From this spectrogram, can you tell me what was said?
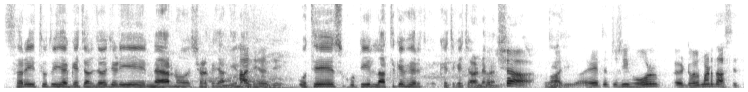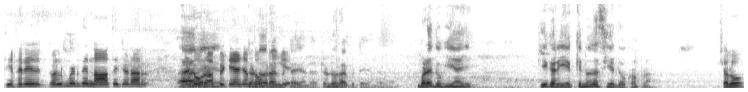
ਸਰ ਇੱਥੋਂ ਤੁਸੀਂ ਅੱਗੇ ਚੱਲ ਜਾਓ ਜਿਹੜੀ ਨਹਿਰ ਨੂੰ ਸੜਕ ਜਾਂਦੀ ਹੈ ਨਾ ਹਾਂਜੀ ਹਾਂਜੀ। ਉੱਥੇ ਸਕੂਟੀ ਲੱਥ ਕੇ ਫਿਰ ਖਿੱਚ ਕੇ ਚੜਨੇ ਪੈਂਦੇ। ਅੱਛਾ। ਵਾਹ ਜੀ ਵਾਹ। ਇਹ ਤੇ ਤੁਸੀਂ ਹੋਰ ਡਿਵੈਲਪਮੈਂਟ ਦੱਸ ਦਿੱਤੀ ਹੈ। ਫਿਰ ਇਹ ਡਿਵੈਲਪਮੈਂਟ ਦੇ ਨਾਂ ਤੇ ਜਿਹੜਾ ਢੰਡੋਰਾ ਪਿੱਟਿਆ ਜਾਂਦਾ ਉਹ ਢੰਡੋਰਾ ਕੀ ਹੈ? ਪਿੱਟਿਆ ਜਾਂਦਾ ਢੰਡੋਰਾ ਪਿੱਟਿਆ ਜਾਂਦਾ। ਬੜੇ ਦੁਖੀ ਆ ਜੀ। ਕੀ ਕਰੀਏ ਕਿਹਨੂੰ ਦੱਸੀਏ ਦੁੱਖ ਆਪਣਾ? ਚਲੋ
